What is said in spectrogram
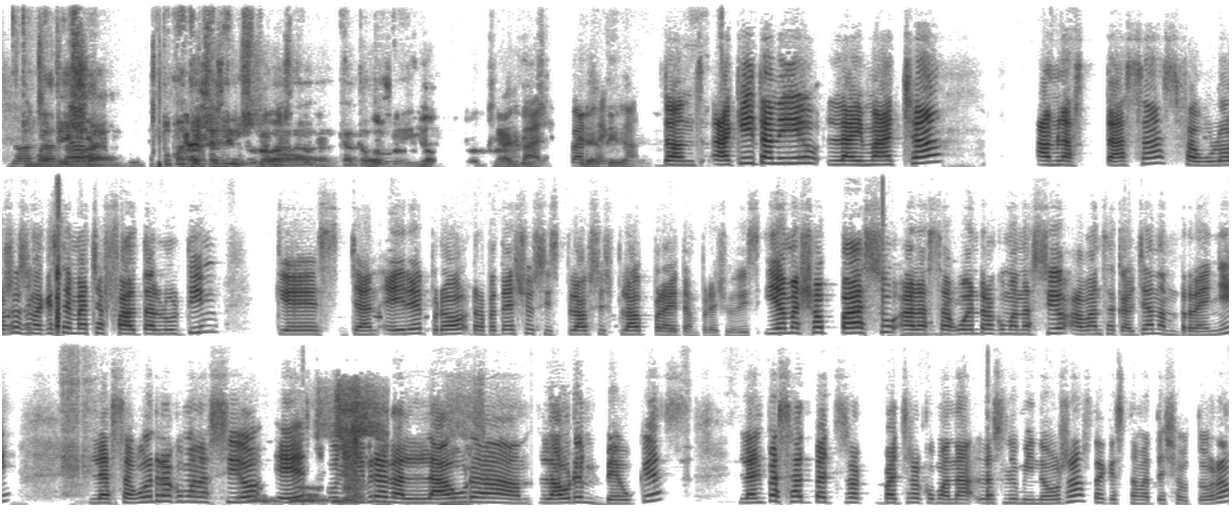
Tu Doncs mateixa, endavant. tu mateixa dius que, que tot. No, no ratllis. Vale, Tira, perfecte. tira. Doncs aquí teniu la imatge amb les tasses fabuloses. En aquesta imatge falta l'últim, que és Jan Eyre, però repeteixo, sisplau, sisplau, Pride and Prejudice. I amb això passo a la següent recomanació, abans de que el Jan em renyi. La següent recomanació és un llibre de Laura, Lauren Beukes. L'any passat vaig, vaig recomanar Les Lluminoses, d'aquesta mateixa autora.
